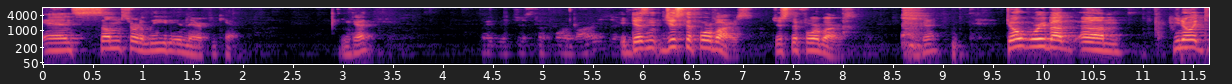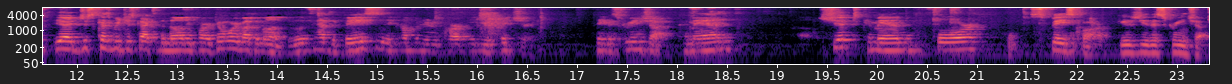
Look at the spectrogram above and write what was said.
and some sort of lead in there if you can. Okay? Wait, just the four bars? It doesn't, just the four bars. Just the four bars. Okay? Don't worry about, um, you know what, yeah, just because we just got to the melody part, don't worry about the melody. Let's have the bass and the accompaniment part in your picture. Take a screenshot. Command, Shift, Command, 4, spacebar. Gives you the screenshot.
